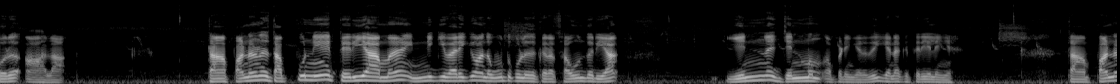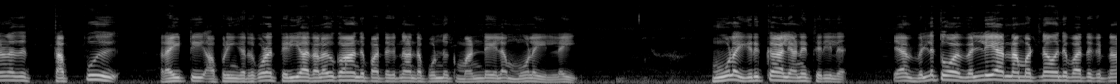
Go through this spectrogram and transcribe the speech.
ஒரு ஆளா. தான் பண்ணது தப்புன்னே தெரியாமல் இன்றைக்கி வரைக்கும் அந்த வீட்டுக்குள்ளே இருக்கிற சௌந்தர்யா என்ன ஜென்மம் அப்படிங்கிறது எனக்கு தெரியலைங்க. தான் பண்ணினது தப்பு ரைட்டு அப்படிங்கிறது கூட தெரியாத அளவுக்காக வந்து பார்த்துக்கிட்டா அந்த பொண்ணுக்கு மண்டையில் மூளை இல்லை. மூளை இருக்கா இல்லையானே தெரியல. ஏன் வெள்ளத்தோ வெள்ளையாக இருந்தால் மட்டும்தான் வந்து பார்த்துக்கிட்டா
